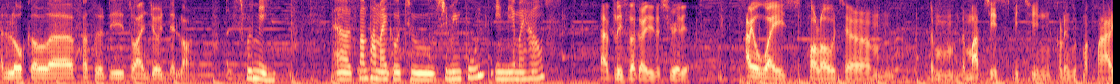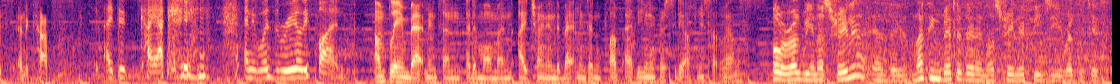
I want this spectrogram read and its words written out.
at a local uh, facility, so I enjoyed it a lot. Swimming. Uh, sometimes I go to swimming pool in near my house. At I play soccer in Australia. I always followed um, the, the matches between Collingwood Magpies and the Cats. I did kayaking and it was really fun. I'm playing badminton at the moment. I joined in the badminton club at the University of New South Wales. Follow rugby in Australia and there is nothing better than an Australia-Fiji rugby test.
